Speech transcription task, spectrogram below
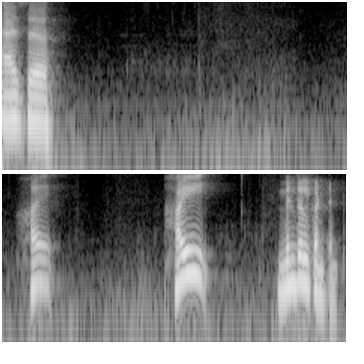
has uh, high high mineral content.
